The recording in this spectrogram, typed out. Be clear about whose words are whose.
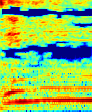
Speaker 1: Sim.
